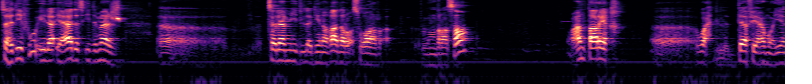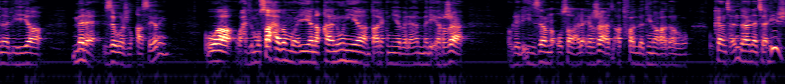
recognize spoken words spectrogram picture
تهدف إلى إعادة إدماج آه، التلاميذ الذين غادروا أسوار المدرسة. عن طريق آه، واحد الدافعة معينة اللي هي منع زواج القصيرين وواحد المصاحبة معينة قانونية عن طريق النيابة العامة لإرجاع أو لالزام الاسر على إرجاع هاد الأطفال الذين غادروا. وكانت عندها نتائج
